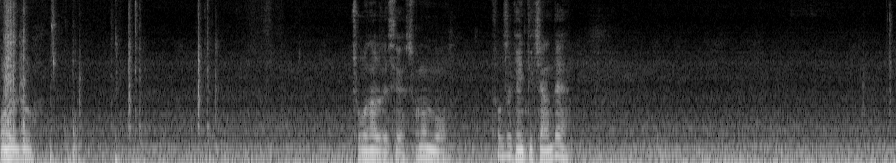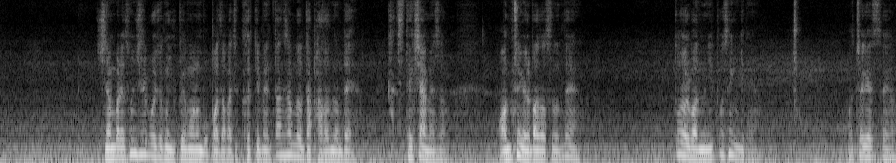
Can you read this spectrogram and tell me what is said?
오늘도 좋은 하루 되세요. 저는 뭐 서울서 개인 택시 하는데 지난번에 손실보조금 600만 원 못 받아가지고 그것 때문에 딴 사람들은 다 받았는데 같이 택시 하면서 엄청 열받았었는데 또 열받는 일이 또 생기네요. 어쩌겠어요.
